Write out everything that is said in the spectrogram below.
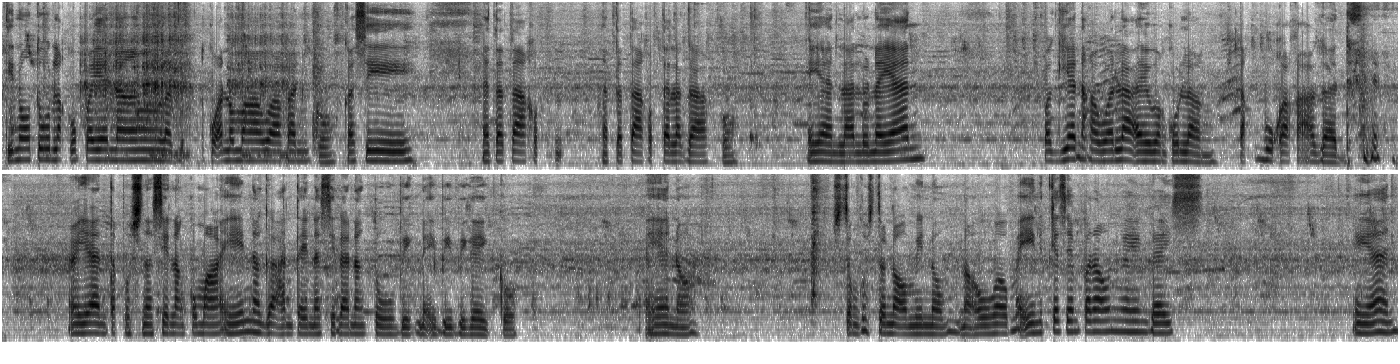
tinutulak ko pa yan ng kung ano mahawakan ko. Kasi natatakot, natatakot talaga ako. Ayan, lalo na yan. Pag yan nakawala, ewan ko lang. Takbo ka kaagad. Ayan, tapos na silang kumain. Nagaantay na sila ng tubig na ibibigay ko. Ayan o. Gustong gusto na uminom. Nauhaw. Mainit kasi ang panahon ngayon guys. Ayan.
